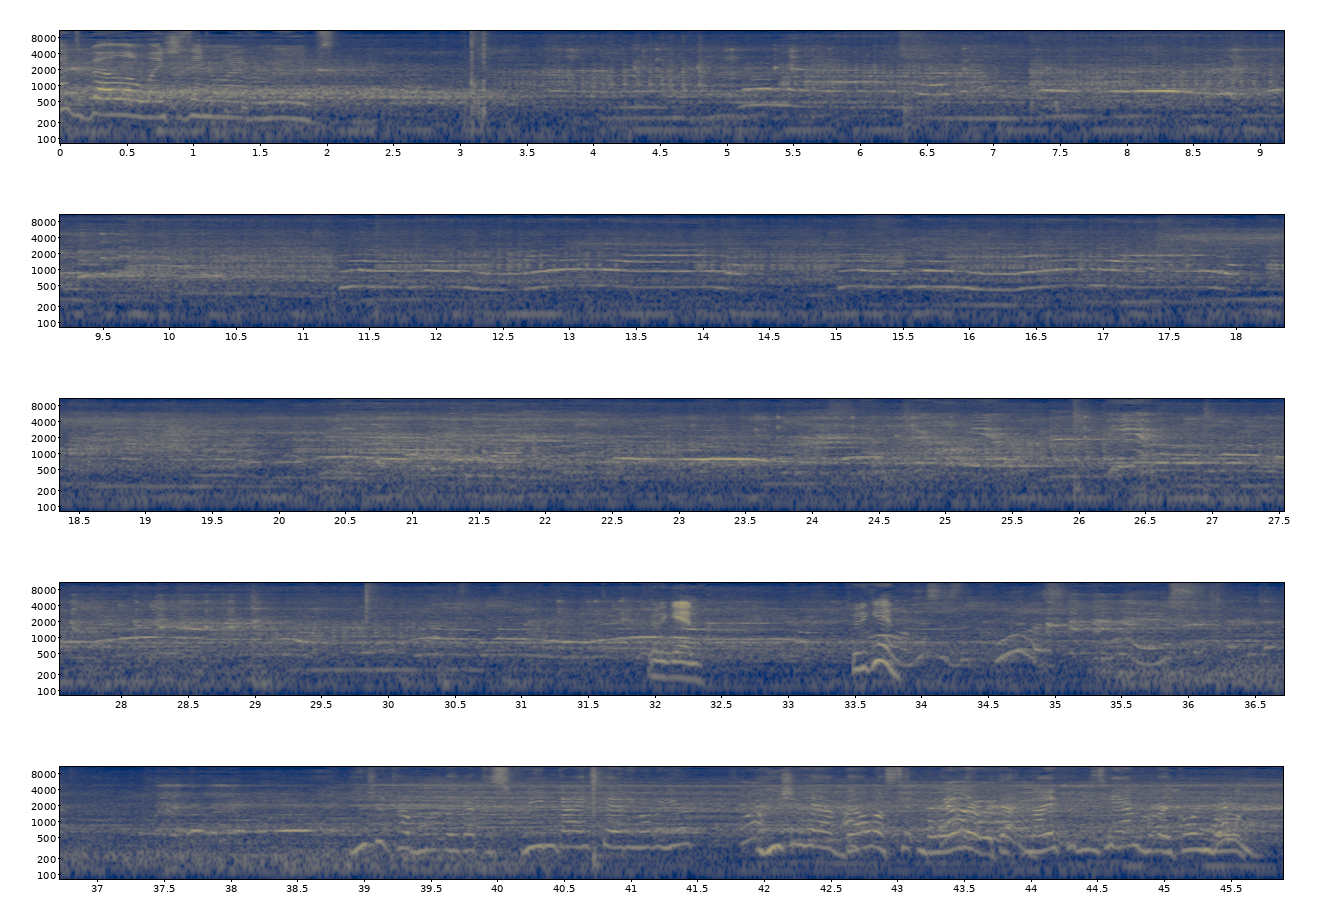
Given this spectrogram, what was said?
that's Bella when she's in one of her Do it again. Do it again. Oh, this is the coolest place. You should come over. They got the Scream guy standing over here. You should have Bella sitting below there with that knife in his hand, like going below.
